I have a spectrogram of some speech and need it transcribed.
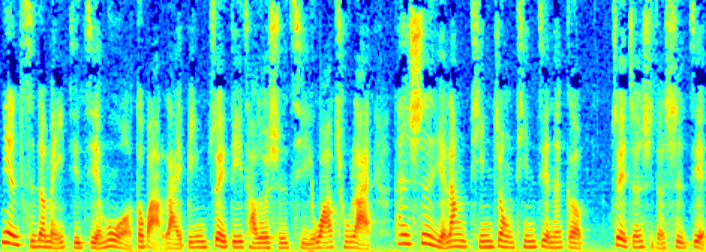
念慈的每一集节目哦，都把来宾最低潮的时期挖出来，但是也让听众听见那个最真实的世界。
